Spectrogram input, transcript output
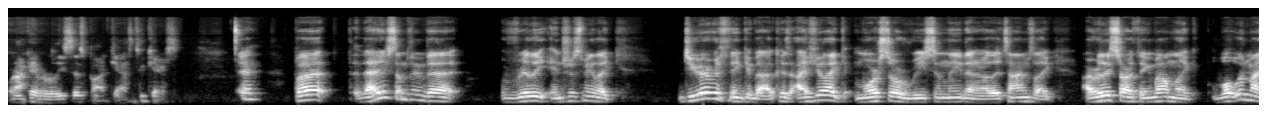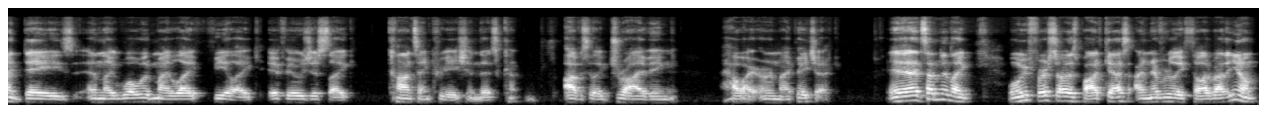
we're not going to release this podcast. Who cares? Yeah but that is something that really interests me. Like, do you ever think about? Because I feel like more so recently than other times, like I really started thinking about. I'm like, what would my days and like what would my life be like if it was just like content creation that's obviously like driving how I earn my paycheck. And that's something like when we first started this podcast, I never really thought about it. You know,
